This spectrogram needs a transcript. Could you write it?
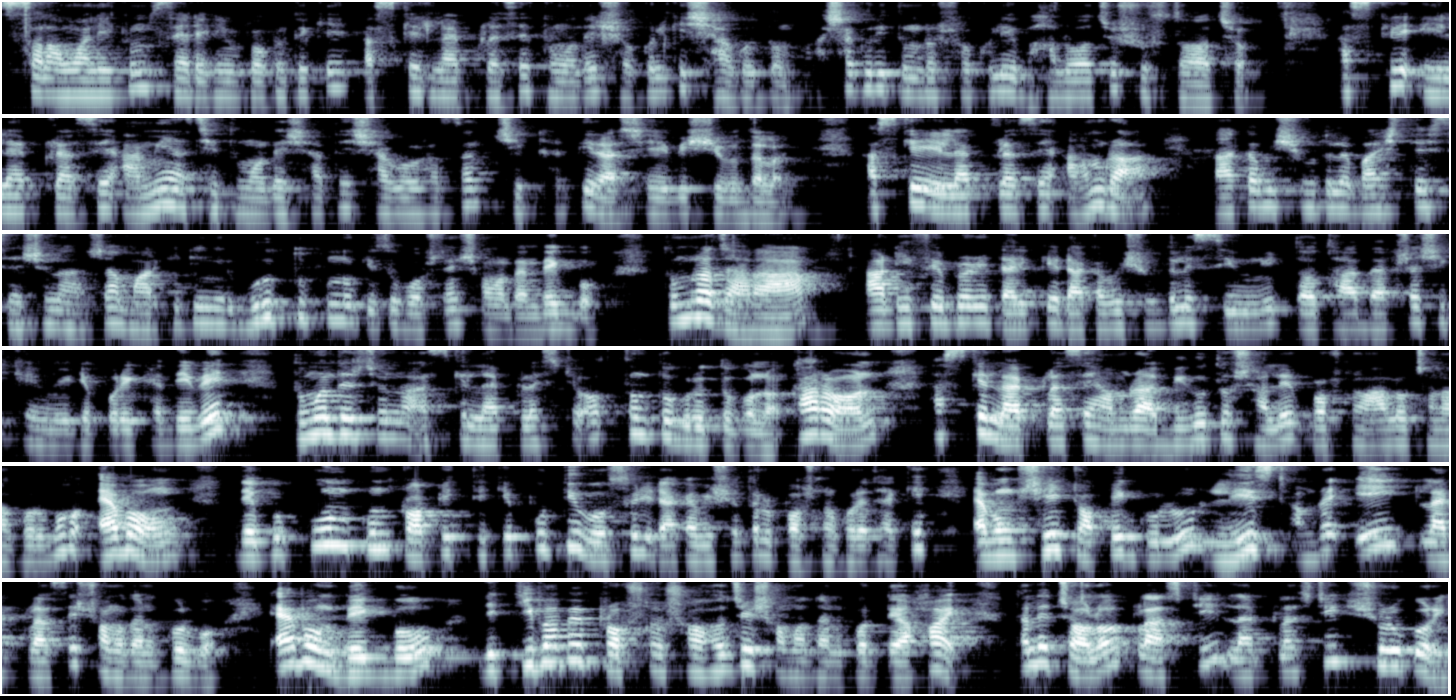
সালামু আলাইকুম, স্যার একাডেমির পক্ষ থেকে আজকের লাইভ ক্লাসে তোমাদের সকলকে স্বাগতম। আশা করি তোমরা সকলেই ভালো আছো, সুস্থ আছো। আজকের এই লাইভ ক্লাসে আমি আছি তোমাদের সাথে সাগর হাসান, শিক্ষার্থী রাজশাহী বিশ্ববিদ্যালয়। আজকের এই লাইভ ক্লাসে আমরা ঢাকা বিশ্ববিদ্যালয় বাইশদের সেশনে আসা মার্কেটিংয়ের গুরুত্বপূর্ণ কিছু প্রশ্নের সমাধান দেখব। তোমরা যারা আটই ফেব্রুয়ারি তারিখে ঢাকা বিশ্ববিদ্যালয়ের সি ইউনিট তথা ব্যবসা শিক্ষা ইউনিটে পরীক্ষা দেবে, তোমাদের জন্য আজকে লাইভ ক্লাসটি অত্যন্ত গুরুত্বপূর্ণ। কারণ আজকে লাইভ ক্লাসে আমরা বিগত সালের প্রশ্ন আলোচনা করব এবং দেখব কোন কোন টপিক থেকে প্রতি বছরই ঢাকা বিশ্ববিদ্যালয় প্রশ্ন করে থাকে এবং সেই টপিকগুলোর লিস্ট আমরা এই লাইভ ক্লাসে সমাধান করব এবং দেখব যে কীভাবে প্রশ্ন সহজে সমাধান করতে হয়। তাহলে চলো ক্লাসটি লাইভ ক্লাসটি শুরু করি।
